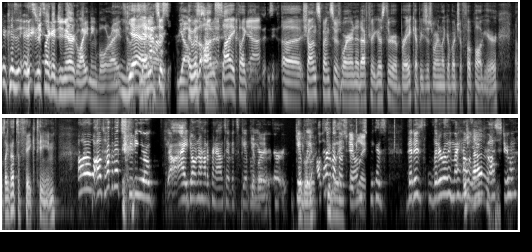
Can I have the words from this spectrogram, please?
because it's just like a generic lightning bolt, right? So yeah, and yeah. it's just Yup, it was on not- psych. Like Yeah. uh, Shawn Spencer's wearing it after he goes through a breakup. He's just wearing like a bunch of football gear. I was like, that's a fake team. Oh, I'll talk about Studio. I don't know how to pronounce it. If it's Ghibli, Ghibli. Or, or Ghibli. Ghibli. I'll talk about those films Ghibli. because that is literally my Halloween have- costume.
